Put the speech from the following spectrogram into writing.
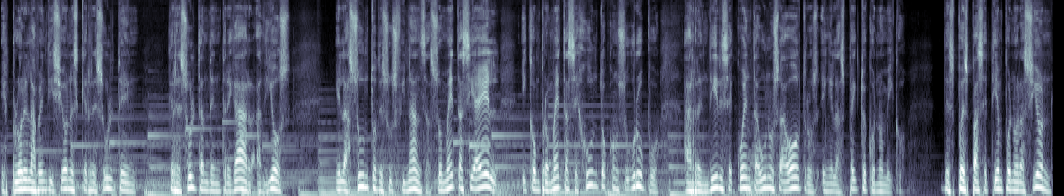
Explore las bendiciones que resulten que resultan de entregar a Dios el asunto de sus finanzas. Sométase a Él y comprométase junto con su grupo a rendirse cuenta unos a otros en el aspecto económico. Después pase tiempo en oración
